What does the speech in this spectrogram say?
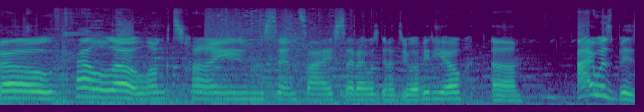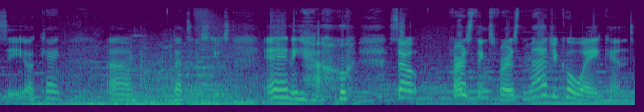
So, hello, long time since I said I was gonna do a video. Um, I was busy, okay? Um, that's an excuse. Anyhow, so first things first, Magic Awakened.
